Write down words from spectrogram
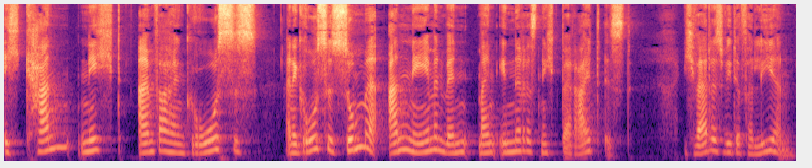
ich kann nicht einfach ein großes, eine große Summe annehmen, wenn mein Inneres nicht bereit ist. Ich werde es wieder verlieren.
